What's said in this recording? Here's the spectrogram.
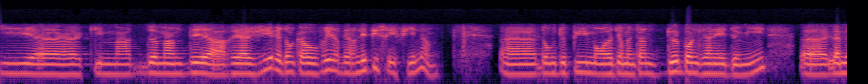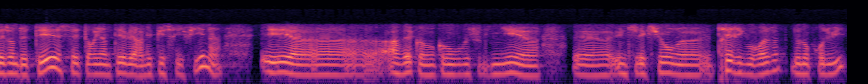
euh, qui m'a demandé à réagir et donc à ouvrir vers l'épicerie fine. Euh, donc depuis, on va dire maintenant deux bonnes années et demie, euh, la maison de thé s'est orientée vers l'épicerie fine et euh, avec, comme vous le soulignez, une sélection très rigoureuse de nos produits.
